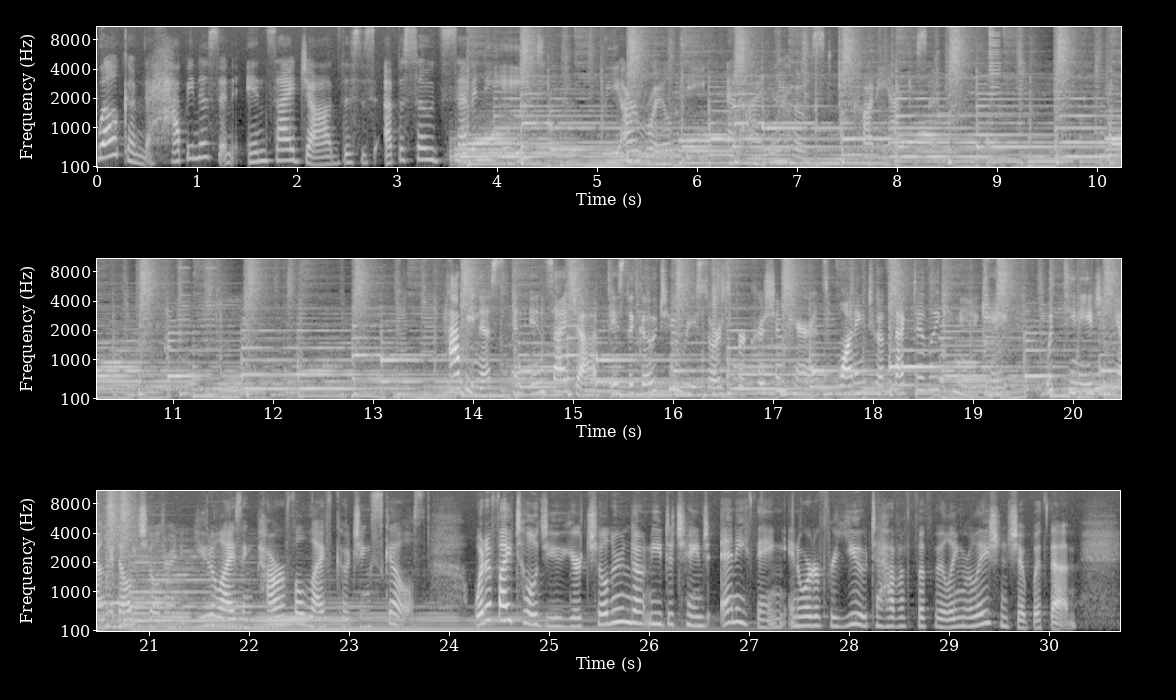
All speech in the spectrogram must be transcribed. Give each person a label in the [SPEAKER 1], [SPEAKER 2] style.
[SPEAKER 1] Welcome to Happiness and Inside Job. This is episode 78. We are royalty, and I'm your host, Connie Atkinson. Happiness and Inside Job is the go to resource for Christian parents wanting to effectively communicate with teenage and young adult children utilizing powerful life coaching skills. What if I told you your children don't need to change anything in order for you to have a fulfilling relationship with them?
